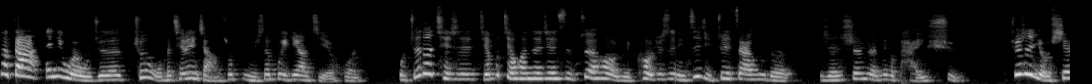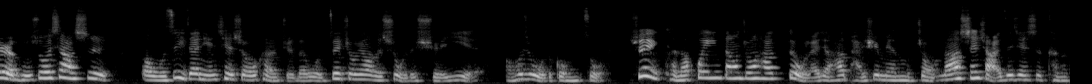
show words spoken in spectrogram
那当然，anyway，我觉得就我们前面讲说，女生不一定要结婚。我觉得其实结不结婚这件事，最后 recall 就是你自己最在乎的人生的那个排序。就是有些人，比如说像是呃，我自己在年轻的时候，我可能觉得我最重要的是我的学业啊，或者我的工作，所以可能婚姻当中，它对我来讲，它的排序没有那么重。然后生小孩这件事可能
